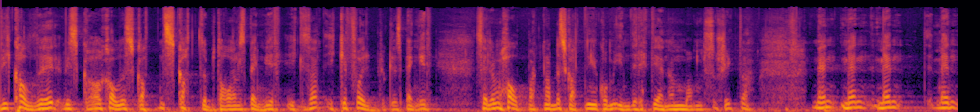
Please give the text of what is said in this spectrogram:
vi, kaller, vi, skal kalle skatten skattebetalernes penger, ikke, sant? ikke forbrukets penger. Selv om halvparten av beskatningen kommer indirekte gjennom moms og slikt. Men, men, men, men,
